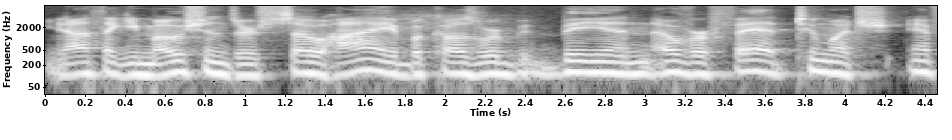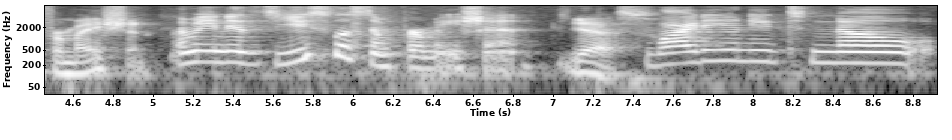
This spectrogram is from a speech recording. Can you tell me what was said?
You know, I think emotions are so high because we're b- being overfed too much information. I mean, it's useless information. Yes. Why do you need to know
